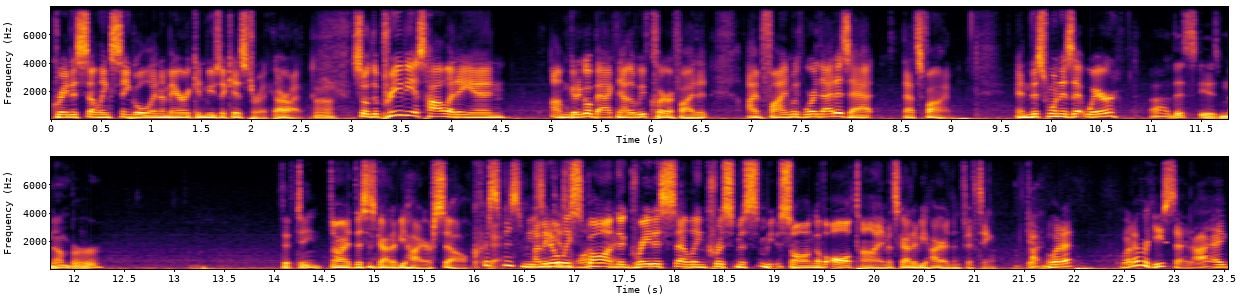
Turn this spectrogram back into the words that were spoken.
greatest selling single in American music history. All right. So the previous Holiday Inn, I'm going to go back now that we've clarified it. I'm fine with where that is at. That's fine. And this one is at where? Uh, this is number fifteen. All right, this has got to be higher. Sell. Christmas music. I mean, it only is one spawned the greatest selling Christmas mu- song of all time. It's got to be higher than 15. I- what- whatever he said. I, I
